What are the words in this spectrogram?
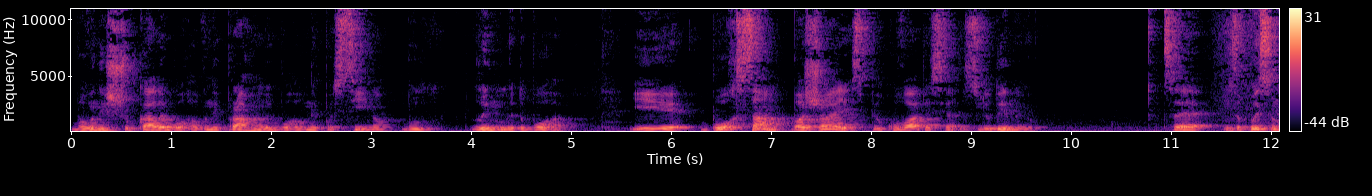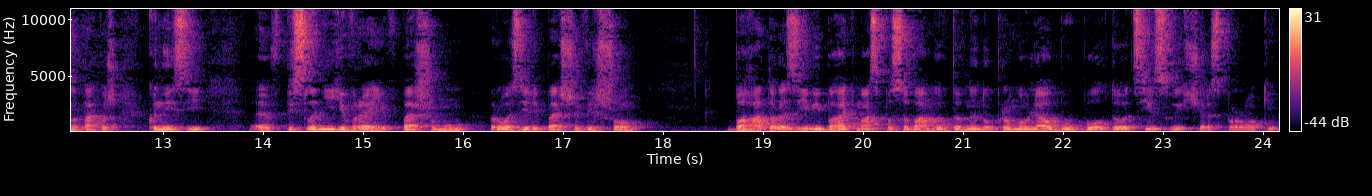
Бо вони шукали Бога, вони прагнули Бога, вони постійно линули до Бога. І Бог сам бажає спілкуватися з людиною. Це записано також в книзі е, в Післанні Євреїв, в першому розділі, першим віршом. Багато разів і багатьма способами в давнину промовляв був Бог до отців своїх через пророків,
